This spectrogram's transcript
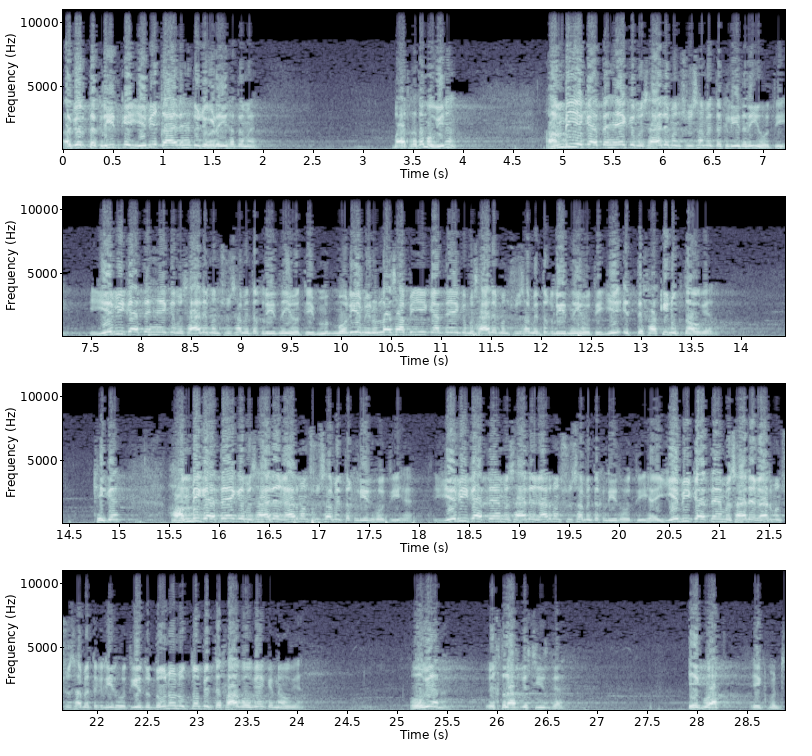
اگر تقلید کے یہ بھی قائل ہیں تو جھگڑا ہی ختم ہے۔ بات ختم ہوگی نا۔ ہم بھی یہ کہتے ہیں کہ مسائل منصوصہ میں تقلید نہیں ہوتی۔ یہ بھی کہتے ہیں کہ مسائل منصوصہ میں تقلید نہیں ہوتی۔ مولوی امیر اللہ صاحب بھی یہ کہتے ہیں کہ مسائل منصوصہ میں تقلید نہیں ہوتی۔ یہ اتفاقی نقطہ ہو گیا۔ ٹھیک ہے؟ ہم بھی کہتے ہیں کہ مسائل غیر منصوصہ میں تقلید ہوتی ہے۔ یہ بھی کہتے ہیں مسائل غیر منصوصہ میں تقلید ہوتی ہے۔ یہ بھی کہتے ہیں مسائل غیر منصوصہ میں تقلید ہوتی ہے۔ تو دونوں نقطوں پہ اتفاق ہو گیا کہ نہ ہو گیا؟ ہو گیا نا؟ اختلاف کس چیز کا ہے؟ ایک بات ایک منٹ۔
